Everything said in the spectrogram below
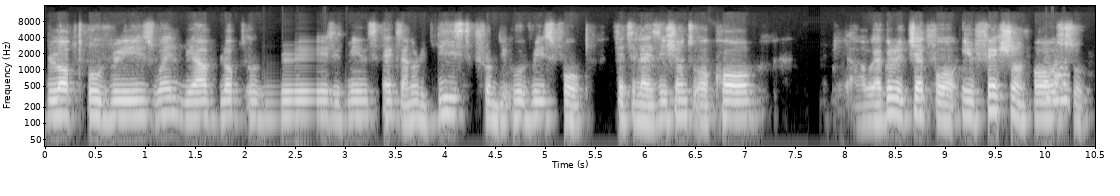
blocked ovaries. When we have blocked ovaries, it means eggs are not released from the ovaries for fertilization to occur. Uh, we are going to check for infection also.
